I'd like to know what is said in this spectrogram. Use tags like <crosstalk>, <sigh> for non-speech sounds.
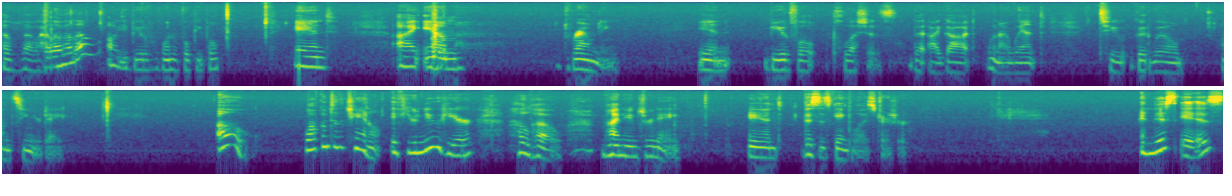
Hello, hello, hello, all you beautiful, wonderful people. And I am drowning in beautiful plushes that I got when I went to Goodwill on senior day. Oh, welcome to the channel. If you're new here, hello. My name's Renee, and this is Ganglei's Treasure. And this is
